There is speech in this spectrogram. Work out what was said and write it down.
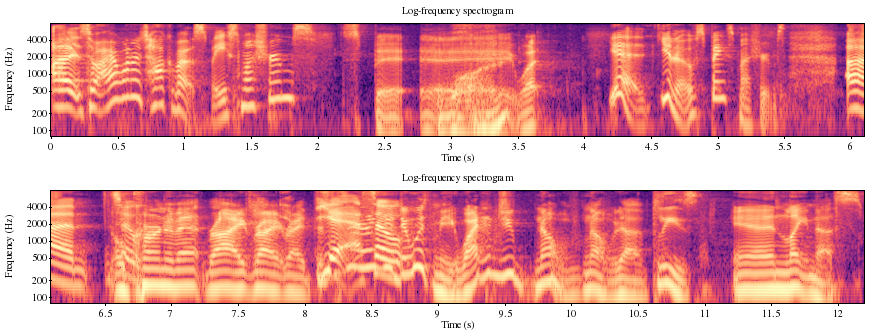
Uh, so I want to talk about space mushrooms. Spit. What? What? Yeah, you know, space mushrooms. Um, so oh, current event. Right, right, right. This Yeah, has so- to do with me. Why did you? No, no. Uh, please enlighten us.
